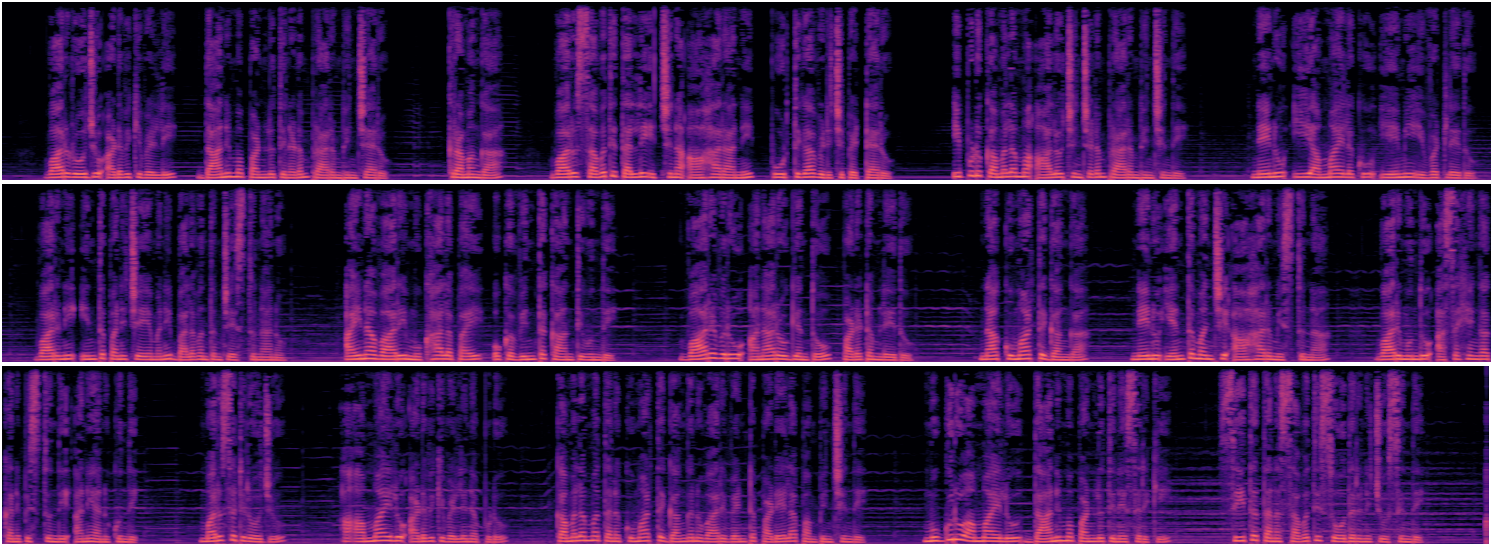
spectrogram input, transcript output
వారు రోజూ అడవికి వెళ్ళి దానిమ్మ పండ్లు తినడం ప్రారంభించారు. క్రమంగా వారు సవతి తల్లి ఇచ్చిన ఆహారాన్ని పూర్తిగా విడిచిపెట్టారు. ఇప్పుడు కమలమ్మ ఆలోచించడం ప్రారంభించింది. నేను ఈ అమ్మాయిలకు ఏమీ ఇవ్వట్లేదు. వారిని ఇంత పని చేయమని బలవంతం చేస్తున్నాను. అయినా వారి ముఖాలపై ఒక వింత కాంతి ఉంది. వారెవరూ అనారోగ్యంతో పడటం లేదు. నా కుమార్తె గంగ నేను ఎంత మంచి ఆహారమిస్తున్నా వారి ముందు అసహ్యంగా కనిపిస్తుంది అని అనుకుంది. మరుసటి రోజు ఆ అమ్మాయిలు అడవికి వెళ్ళినప్పుడు కమలమ్మ తన కుమార్తె గంగను వారి వెంట పడేలా పంపించింది. ముగ్గురు అమ్మాయిలు దానిమ్మ పండ్లు తినేసరికి సీత తన సవతి సోదరిని చూసింది.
